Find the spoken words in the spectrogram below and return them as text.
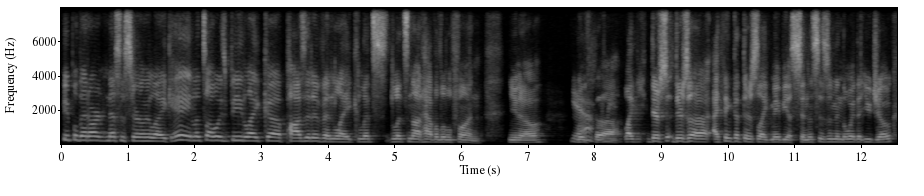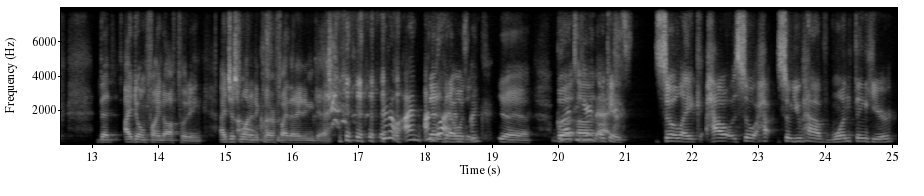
people that aren't necessarily like hey let's always be like uh, positive and like let's let's not have a little fun you know Yeah. with I uh, mean, like there's there's a i think that there's like maybe a cynicism in the way that you joke that i don't find off-putting i just wanted to Oh. clarify that i didn't get no, no, I'm I'm That- glad. that I I'm, wasn't- like, yeah, yeah. glad to hear uh, that. Okay, so like how so how so you have one thing here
